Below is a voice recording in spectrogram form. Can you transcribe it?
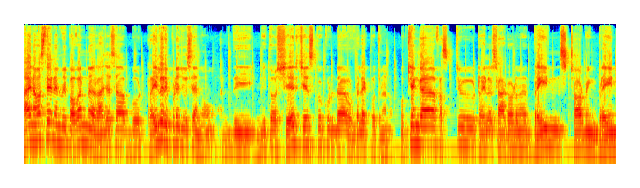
హాయ్ నమస్తే. నేను మీ పవన్. రాజాసాబ్ ట్రైలర్ ఇప్పుడే చూశాను. అది మీతో షేర్ చేసుకోకుండా ఉండలేకపోతున్నాను. ముఖ్యంగా ఫస్ట్ ట్రైలర్ స్టార్ట్ అవడమే బ్రెయిన్ స్టార్మింగ్ బ్రెయిన్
